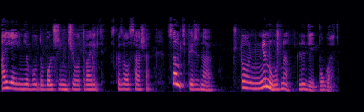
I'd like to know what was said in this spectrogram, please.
«А я и не буду больше ничего творить», — сказал Саша. «Сам теперь знаю, что не нужно людей пугать».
